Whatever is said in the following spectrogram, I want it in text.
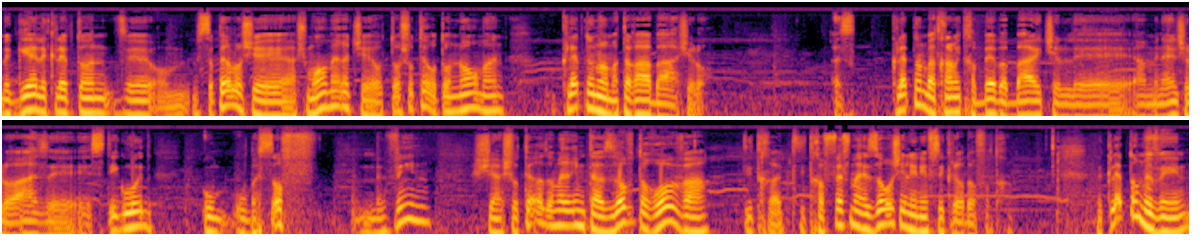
מגיע לקלפטון ומספר לו שהשמועה אומרת שאותו שוטר, אותו נורמן, קלפטון הוא המטרה הבאה שלו. אז קלפטון בהתחלה מתחבא בבית של uh, המנהל שלו אז, uh, uh, סטיגווד. הוא, הוא בסוף מבין שהשוטר הזה אומר, אם תעזוב את הרובע, תתח, תתחפף מהאזור שלי, אני אפסיק לרדוף אותך. וקלפטון מבין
